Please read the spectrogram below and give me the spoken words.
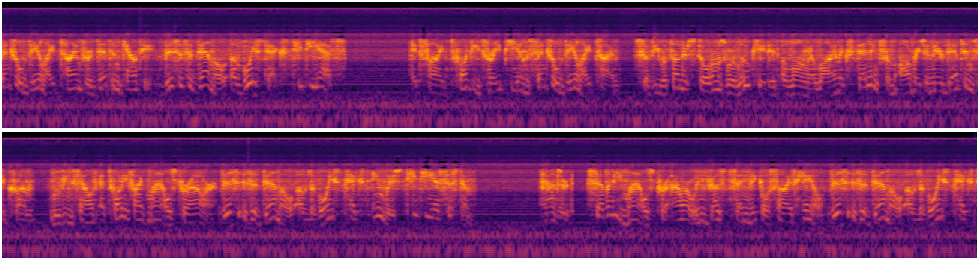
Central Daylight Time for Denton County. This is a demo of voice text TTS. At 5.23 p.m. Central Daylight Time, severe thunderstorms were located along a line extending from Aubrey to near Denton to Krum, moving south at 25 miles per hour. This is a demo of the voice text English TTS system. Hazard, 70 miles per hour wind gusts and nickel-size hail. This is a demo of the voice text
